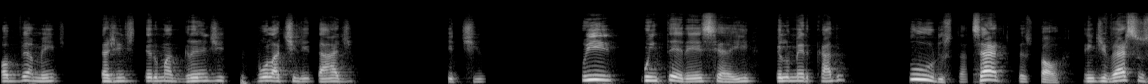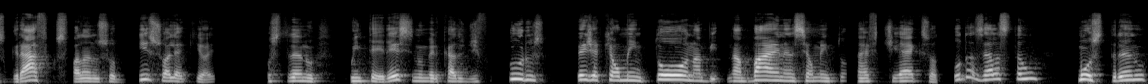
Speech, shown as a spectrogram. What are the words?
obviamente, de a gente ter uma grande volatilidade e o interesse aí pelo mercado futuros, tá certo, pessoal? Tem diversos gráficos falando sobre isso, olha aqui, ó, mostrando o interesse no mercado de futuros, Veja que aumentou na, na Binance, aumentou na FTX, ó, todas elas estão mostrando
